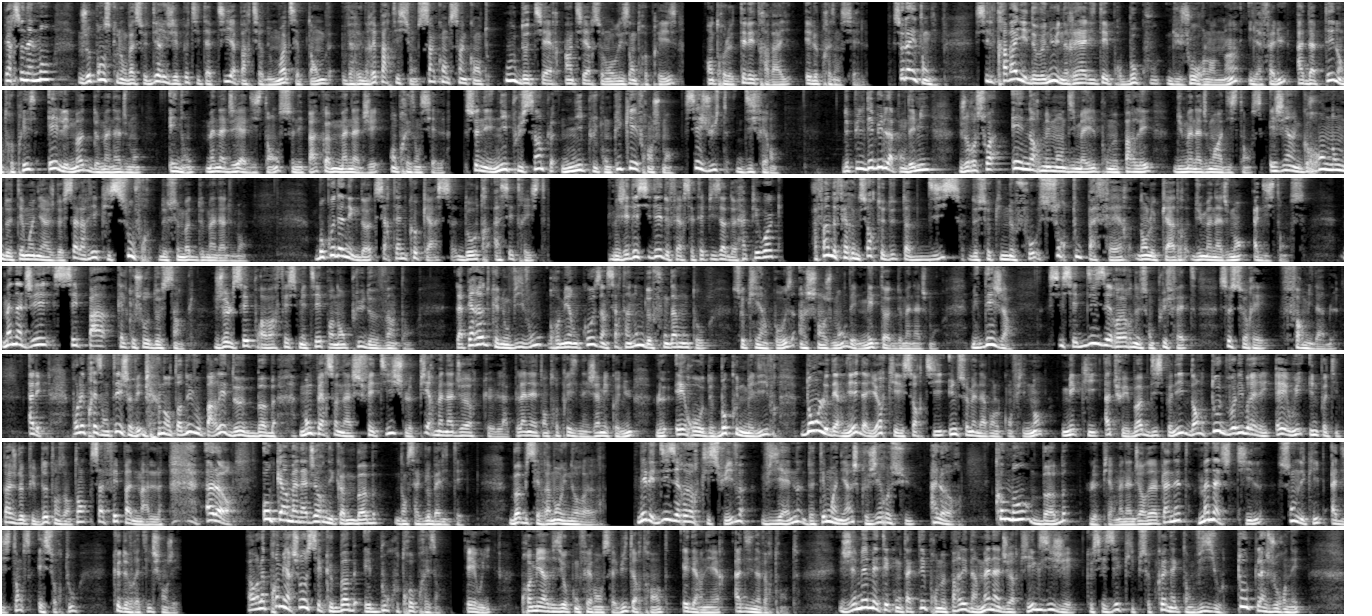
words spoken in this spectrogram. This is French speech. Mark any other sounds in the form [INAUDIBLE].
Personnellement, je pense que l'on va se diriger petit à petit à partir du mois de septembre vers une répartition 50-50 ou deux tiers, un tiers selon les entreprises entre le télétravail et le présentiel. Cela étant dit, si le travail est devenu une réalité pour beaucoup du jour au lendemain, il a fallu adapter l'entreprise et les modes de management. Et non, manager à distance, ce n'est pas comme manager en présentiel. Ce n'est ni plus simple ni plus compliqué, franchement. C'est juste différent. Depuis le début de la pandémie, je reçois énormément d'emails pour me parler du management à distance. Et j'ai un grand nombre de témoignages de salariés qui souffrent de ce mode de management. Beaucoup d'anecdotes, certaines cocasses, d'autres assez tristes. Mais j'ai décidé de faire cet épisode de Happy Work afin de faire une sorte de top 10 de ce qu'il ne faut surtout pas faire dans le cadre du management à distance. Manager, c'est pas quelque chose de simple. Je le sais pour avoir fait ce métier pendant plus de 20 ans. La période que nous vivons remet en cause un certain nombre de fondamentaux, ce qui impose un changement des méthodes de management. Mais déjà, si ces 10 erreurs ne sont plus faites, ce serait formidable. Allez, pour les présenter, je vais bien entendu vous parler de Bob, mon personnage fétiche, le pire manager que la planète entreprise n'ait jamais connu, le héros de beaucoup de mes livres, dont le dernier d'ailleurs qui est sorti une semaine avant le confinement, mais qui a tué Bob disponible dans toutes vos librairies. Et eh oui, une petite page de pub de temps en temps, ça fait pas de mal. Alors, aucun manager n'est comme Bob dans sa globalité. Bob, c'est vraiment une horreur. Mais les dix erreurs qui suivent viennent de témoignages que j'ai reçus. Alors, comment Bob le pire manager de la planète, manage-t-il son équipe à distance et surtout, que devrait-il changer? Alors la première chose, c'est que Bob est beaucoup trop présent. Et oui, première visioconférence à 8h30 et dernière à 19h30. J'ai même été contacté pour me parler d'un manager qui exigeait que ses équipes se connectent en visio toute la journée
